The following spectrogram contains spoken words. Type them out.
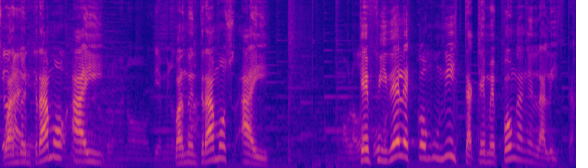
cuando entramos ahí, cuando entramos ahí, que Fidel es comunista, que me pongan en la lista.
